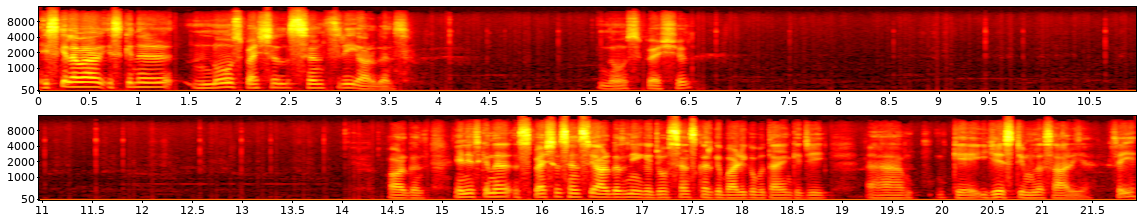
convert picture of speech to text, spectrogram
इसके अलावा इसके अंदर no special sensory organs no special organs यानी इसके अंदर स्पेशल सेंसरी ऑर्गन्स नहीं है जो सेंस करके बॉडी को बताएँ कि जी कि ये स्टिमुलस आ रही है। सही है?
